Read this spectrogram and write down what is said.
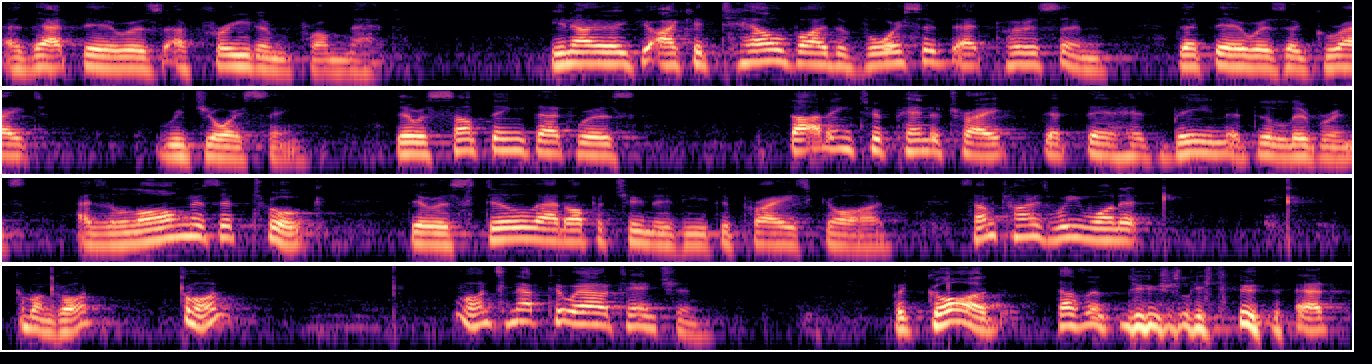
uh, that there was a freedom from that. You know, I could tell by the voice of that person that there was a great rejoicing. There was something that was starting to penetrate that there has been a deliverance. As long as it took, there was still that opportunity to praise God. Sometimes we want it, come on, God, come on, come on, snap to our attention. But God doesn't usually do that,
